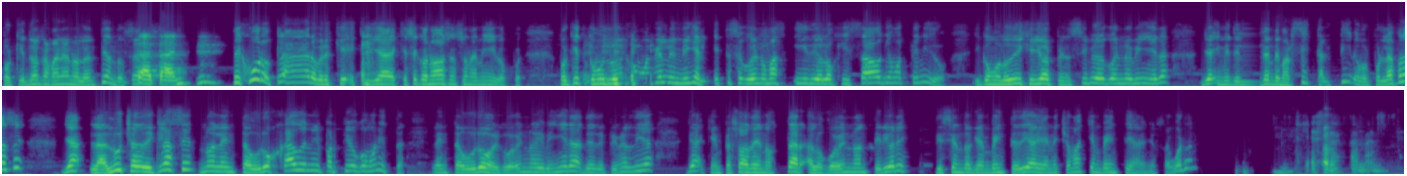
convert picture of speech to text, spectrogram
porque de otra manera no lo entiendo. O sea, Satán. Te juro, claro, pero es que, es que ya es que se conocen, son amigos, pues. Porque como lo dijo muy bien Luis Miguel, este es el gobierno más ideologizado que hemos tenido. Y como lo dije yo al principio del gobierno de Piñera, ya, y me tildan de marxista al tiro por, por, la frase, ya la lucha de clase no la instauró Jado en el Partido Comunista, la instauró el gobierno de Piñera desde el primer día, ya que empezó a denostar a los gobiernos anteriores diciendo que en 20 días habían hecho más que en 20 años, ¿se acuerdan? Exactamente.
